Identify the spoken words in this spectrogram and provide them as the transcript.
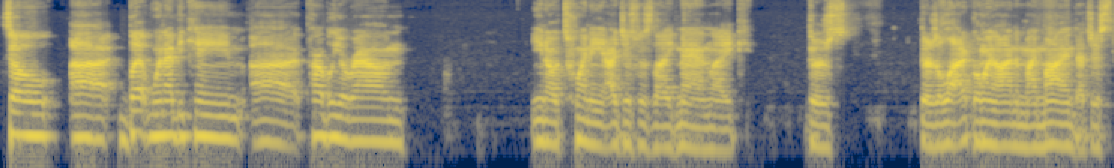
So, uh, but when I became uh, probably around, you know, 20, I just was like, man, like there's there's a lot going on in my mind that just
